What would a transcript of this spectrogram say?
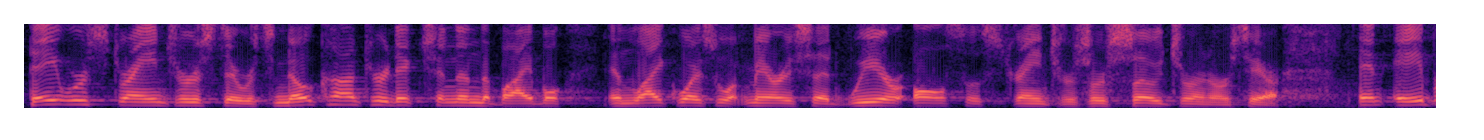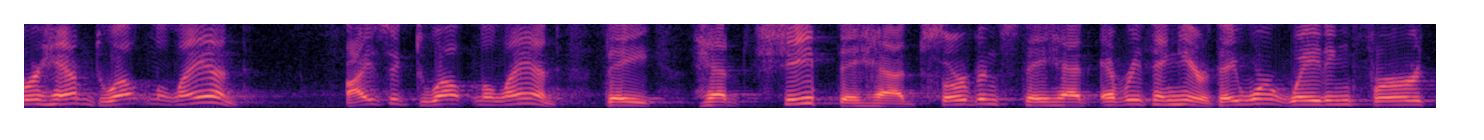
they were strangers. There was no contradiction in the Bible. And likewise, what Mary said, we are also strangers or sojourners here. And Abraham dwelt in the land. Isaac dwelt in the land. They had sheep, they had servants, they had everything here. They weren't waiting for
